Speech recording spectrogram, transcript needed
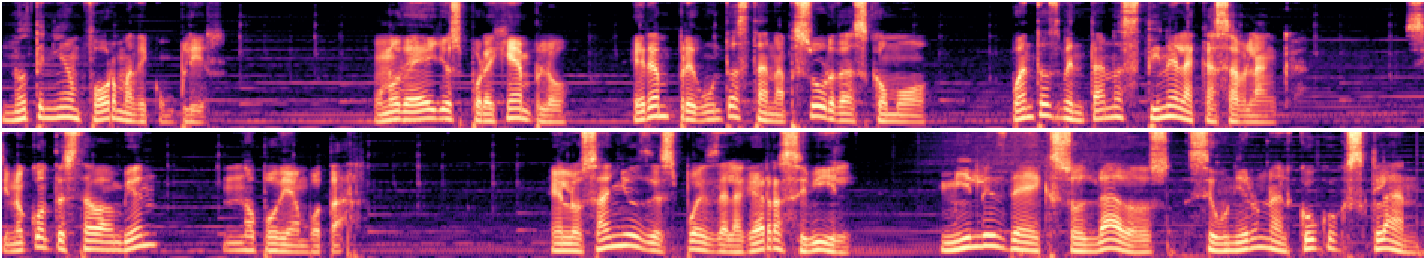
no tenían forma de cumplir. Uno de ellos, por ejemplo, eran preguntas tan absurdas como ¿cuántas ventanas tiene la Casa Blanca? Si no contestaban bien, no podían votar. En los años después de la Guerra Civil, miles de ex soldados se unieron al Ku Klux Klan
